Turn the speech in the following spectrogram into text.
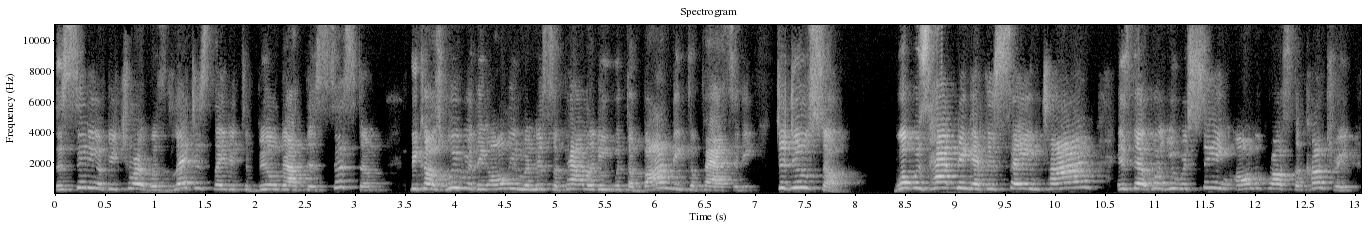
the city of Detroit was legislated to build out this system because we were the only municipality with the bonding capacity to do so. What was happening at the same time is that what you were seeing all across the country,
